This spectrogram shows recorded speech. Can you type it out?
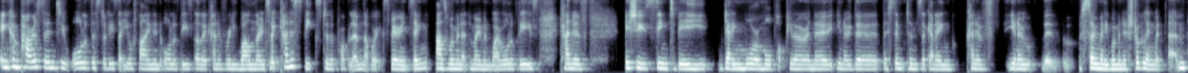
in comparison to all of the studies that you'll find in all of these other kind of really well known so it kind of speaks to the problem that we're experiencing as women at the moment where all of these kind of issues seem to be getting more and more popular and the you know the the symptoms are getting kind of you know so many women are struggling with them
